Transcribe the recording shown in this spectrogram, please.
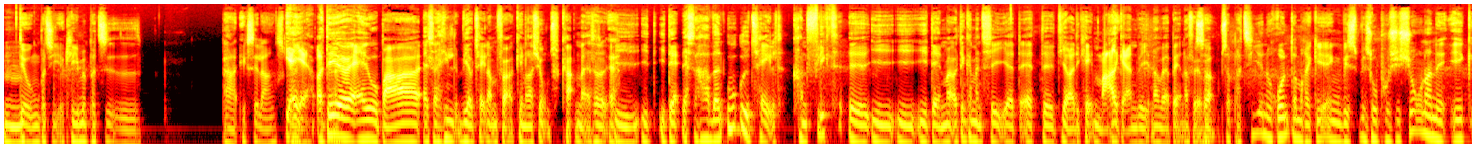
mm. det unge parti og Klimapartiet par excellence. Ja, ja, og det ja. er jo bare, altså helt, vi har jo talt om før, generationskampen, altså ja. i, i, i Dan, altså har været en uudtalt konflikt øh, i, i, i Danmark, og den kan man se, at, at øh, de radikale meget gerne vil ind og være bannerfører. Så, så partierne rundt om regeringen, hvis, hvis oppositionerne ikke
